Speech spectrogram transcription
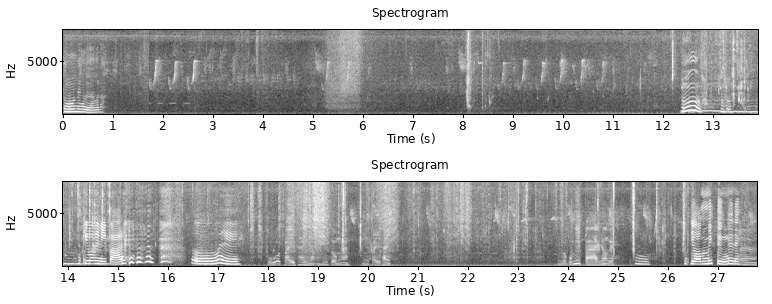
ตรงนู้นยังเหลือปะล่ะ คิดว่าไม่มีปลา โอ้ยโอ้ยไปไทยเนาะนี่ตัวงามนี่ไปไทยนี่ก็บ่มีปลาพี่น้องเอ้ยอืมยอมันไม่ตึงเลยเลยเออ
